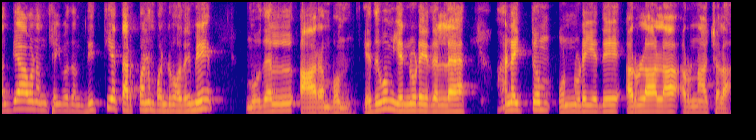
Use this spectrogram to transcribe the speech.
சந்தியாவனம் செய்வதும் நித்திய தர்ப்பணம் பண்ணுவதுமே முதல் ஆரம்பம். எதுவும் என்னுடையதல்ல அனைத்தும் உன்னுடையதே அருளாலா அருணாச்சலா.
